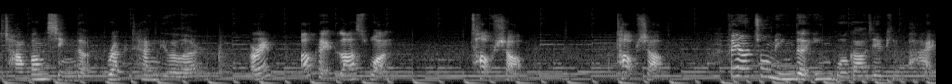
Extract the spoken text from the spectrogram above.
长方形的 rectangular。Alright, okay, last one. Topshop, Topshop，非常着名的英国高阶品牌。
